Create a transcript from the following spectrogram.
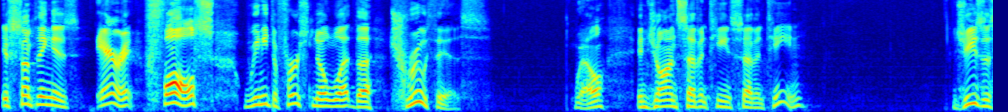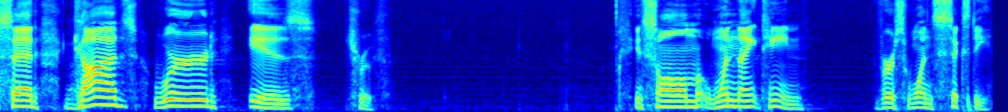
if something is errant, false, we need to first know what the truth is. Well, in John 17 17, Jesus said, God's word is truth. In Psalm 119, verse 160,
